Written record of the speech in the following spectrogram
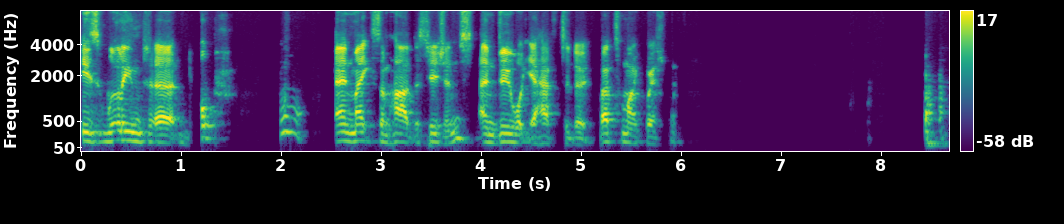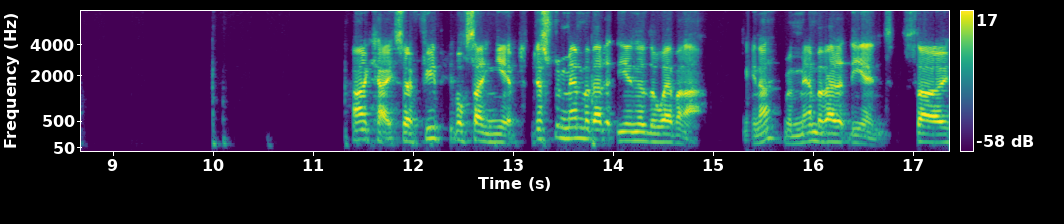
is willing to help and make some hard decisions and do what you have to do? That's my question. Okay, so a few people saying yep. Just remember that at the end of the webinar, you know, remember that at the end. So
